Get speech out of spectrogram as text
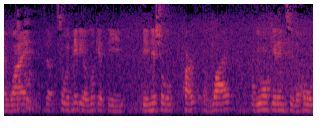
and why. The, so maybe a look at the the initial part of why, but we won't get into the whole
